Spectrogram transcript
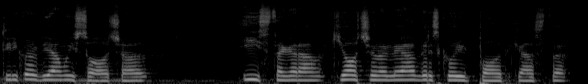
ti ricordiamo i social. Instagram, chiocciola le underscore il podcast.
